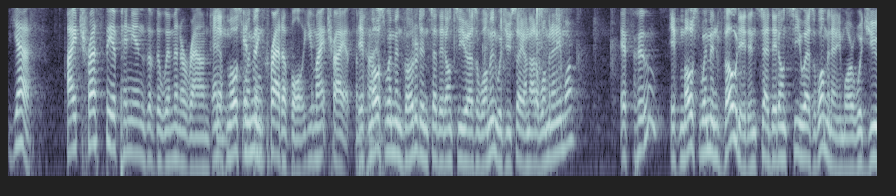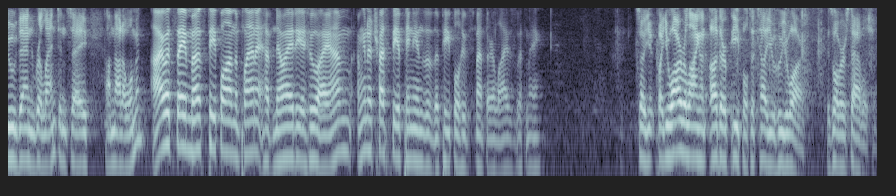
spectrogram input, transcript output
Yes. I trust the opinions of the women around and me. if most women. It's incredible. You might try it sometime. If most women voted and said they don't see you as a woman, would you say, I'm not a woman anymore? If who? If most women voted and said they don't see you as a woman anymore, would you then relent and say, I'm not a woman? I would say most people on the planet have no idea who I am. I'm going to trust the opinions of the people who've spent their lives with me. So, you, but you are relying on other people to tell you who you are, is what we're establishing.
